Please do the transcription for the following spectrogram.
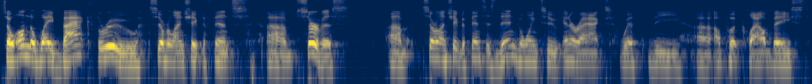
So on the way back through Silverline Shape Defense uh, service, um, Silverline Shape Defense is then going to interact with the, uh, I'll put cloud-based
